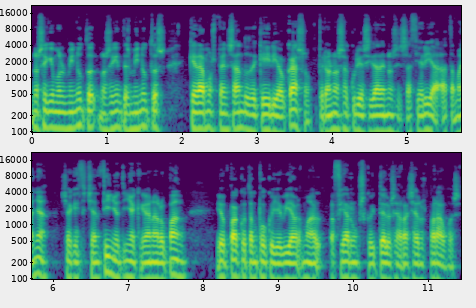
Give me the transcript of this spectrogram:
nos seguimos minutos, nos seguintes minutos quedamos pensando de que iría o caso, pero a nosa curiosidade non se saciaría ata mañá, xa que Chanciño tiña que ganar o pan e o Paco tampouco lle vía mal afiar uns coitelos e arranxar uns paraguas.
